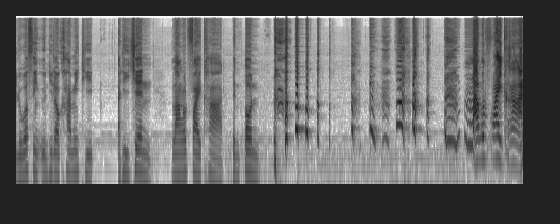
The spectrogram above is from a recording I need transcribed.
หรือว่าสิ่งอื่นที่เราคาดไม่ทิศอาทิเช่น รางรถไฟขาดเป็นต้น รางรถไฟขาด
